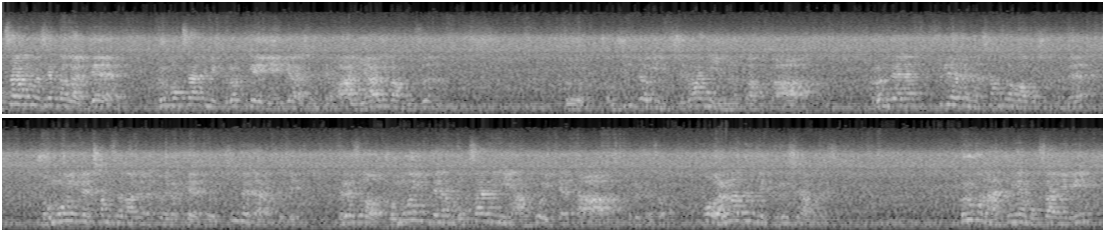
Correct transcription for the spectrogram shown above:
목사님은 생각할 때 그 목사님이 그렇게 얘기하실 때 아 이 아이가 무슨 그 정신적인 질환이 있는가 보다. 그런데 수련회는 참석하고 싶은데 조모임에 참석하면 또 이렇게 또 힘들잖아, 그지? 그래서 조모임 때는 목사님이 안고 있겠다. 그러셔서 어, 얼마든지 그러시라고 그랬어요. 그리고 나중에 목사님이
